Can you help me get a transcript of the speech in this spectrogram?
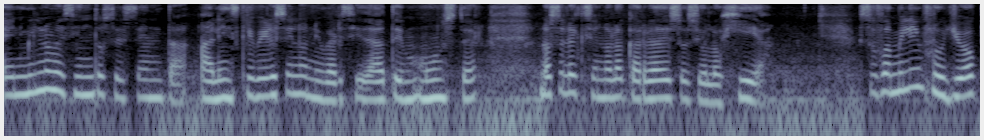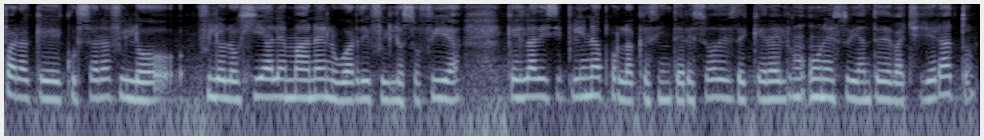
En 1960, al inscribirse en la Universidad de Münster, no seleccionó la carrera de sociología, su familia influyó para que cursara filología alemana en lugar de filosofía, que es la disciplina por la que se interesó desde que era un estudiante de bachillerato.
